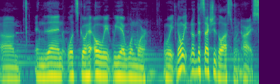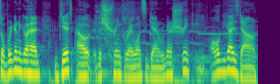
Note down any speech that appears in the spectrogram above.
Um, and then let's go ahead. Oh, wait, we have one more. Oh, wait, no, wait, no, that's actually the last one. All right, so we're going to go ahead, get out the shrink ray once again. We're going to shrink all of you guys down.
